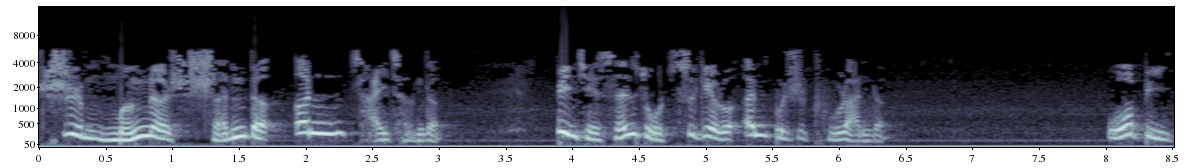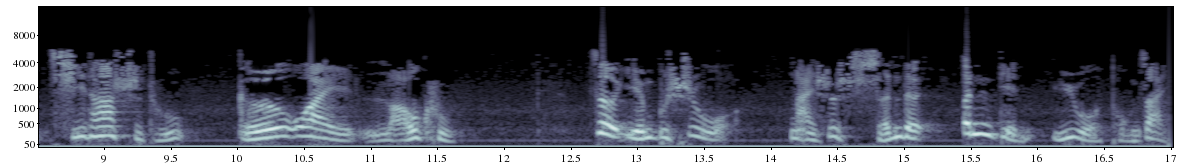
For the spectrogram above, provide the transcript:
是蒙了神的恩才成的，并且神所赐给我的恩不是突然的。我比其他使徒格外劳苦，这原不是我，乃是神的恩典与我同在。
